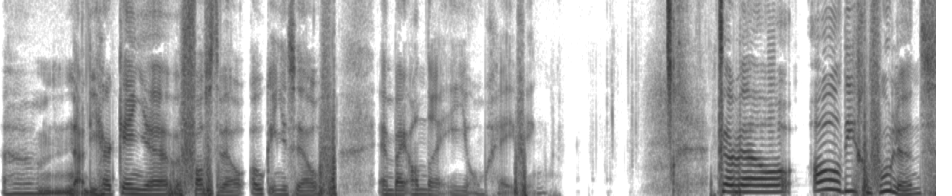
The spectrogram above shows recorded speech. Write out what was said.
Um, nou, die herken je vast wel, ook in jezelf en bij anderen in je omgeving. Terwijl al die gevoelens,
